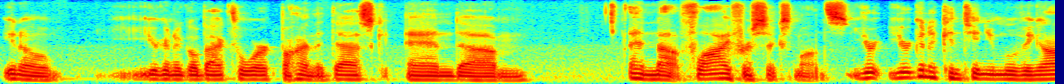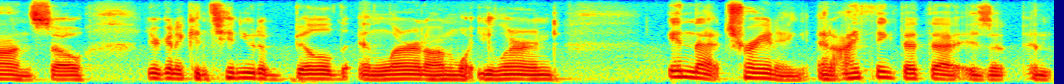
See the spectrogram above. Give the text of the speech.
you know you're going to go back to work behind the desk and um, and not fly for six months. You're you're going to continue moving on. So you're going to continue to build and learn on what you learned in that training. And I think that that is a, an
